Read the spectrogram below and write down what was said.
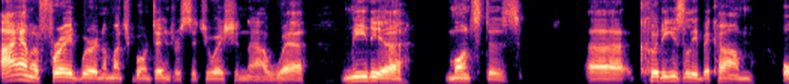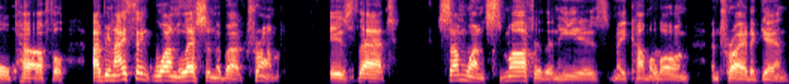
I am afraid we're in a much more dangerous situation now, where media monsters uh, could easily become all powerful. I mean, I think one lesson about Trump is that someone smarter than he is may come along and try it again.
